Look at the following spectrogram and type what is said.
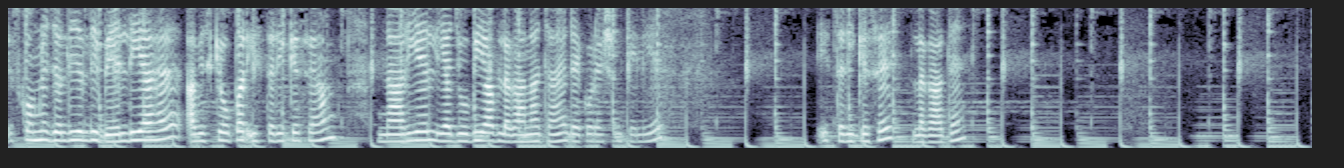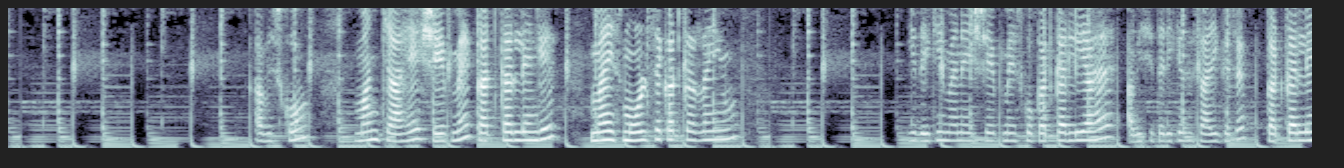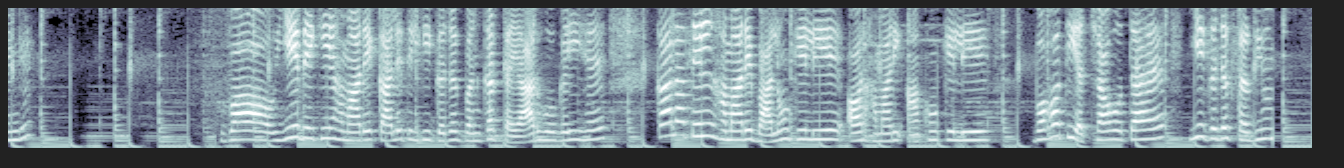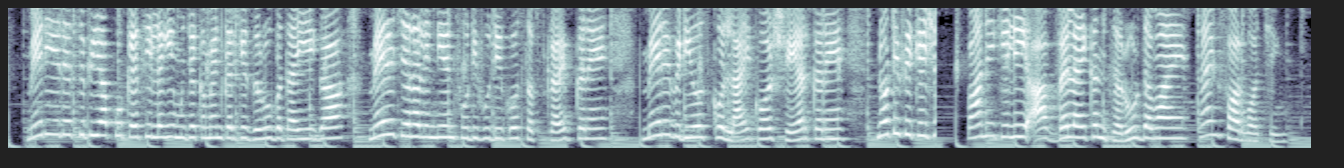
इसको हमने जल्दी जल्दी बेल लिया है। अब इसके ऊपर इस तरीके से हम नारियल या जो भी आप लगाना चाहें डेकोरेशन के लिए इस तरीके से लगा दें। अब इसको मन चाहे शेप में कट कर लेंगे। मैं इस मोल्ड से कट कर रही हूँ। ये देखिए मैंने इस शेप में इसको कट कर लिया है। अब इसी तरीके से सारी गजक कट कर लेंगे। वाह ये देखिए हमारे काले तिल की गजक बनकर तैयार हो गई है। काला तिल हमारे बालों के लिए और हमारी आँखों के लिए बहुत ही अच्छा होता है। ये गजक सर्दियों मेरी ये रेसिपी आपको कैसी लगी मुझे कमेंट करके ज़रूर बताइएगा। मेरे चैनल इंडियन फूडी फूडी को सब्सक्राइब करें। मेरे वीडियोस को लाइक और शेयर करें। नोटिफिकेशन पाने के लिए आप बेल आइकन ज़रूर दबाएँ। Thanks for watching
